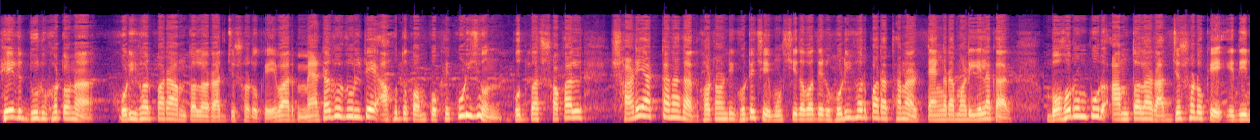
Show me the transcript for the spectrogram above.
ফের দুর্ঘটনা। হরিহরপাড়া আমতলা রাজ্য সড়কে। এবার ম্যাটারোর উল্টে আহত কমপক্ষে কুড়ি জন। বুধবার সকাল সাড়ে আটটা নাগাদ ঘটনাটি ঘটেছে মুর্শিদাবাদের হরিহরপাড়া থানার ট্যাংরামারি এলাকার। বহরমপুর আমতলা রাজ্য সড়কে এদিন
